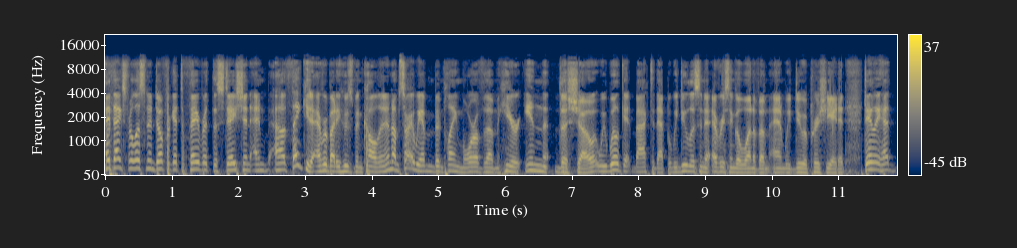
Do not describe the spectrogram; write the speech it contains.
Hey, thanks for listening. Don't forget to favorite the station. And uh, thank you to everybody who's been calling in. I'm sorry we haven't been playing more of them here in the show. We will get back to that, but we do listen to every single one of them, and we do appreciate it. Daily Head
